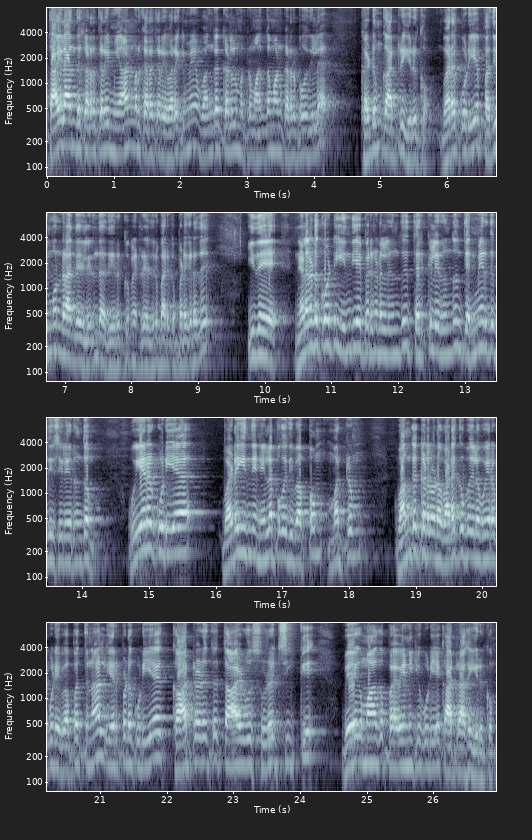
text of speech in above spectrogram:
தாய்லாந்து கடற்கரை மியான்மர் கடற்கரை வரைக்குமே வங்கக்கடல் மற்றும் அந்தமான் கடற்பகுதியில் கடும் காற்று இருக்கும். வரக்கூடிய பதிமூன்றாம் தேதியிலிருந்து அது இருக்கும் என்று எதிர்பார்க்கப்படுகிறது. இது நிலநடுக்கோட்டு இந்திய பெருங்கடலிலிருந்து தெற்கிலிருந்தும் தென்மேற்கு திசையிலிருந்தும் உயரக்கூடிய வட இந்திய நிலப்பகுதி வெப்பம் மற்றும் வங்கக்கடலோட வடக்கு பகுதியில் உயரக்கூடிய வெப்பத்தினால் ஏற்படக்கூடிய காற்றழுத்த தாழ்வு சுழற்சிக்கு வேகமாக பயணிக்கக்கூடிய காற்றாக இருக்கும்.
